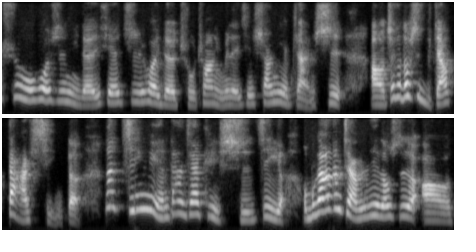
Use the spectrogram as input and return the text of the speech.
处，或是你的一些智慧的橱窗里面的一些商业展示哦，这个都是比较大型的。那今年大家可以实际哦，我们刚刚讲的这些都是哦。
